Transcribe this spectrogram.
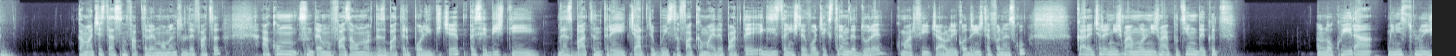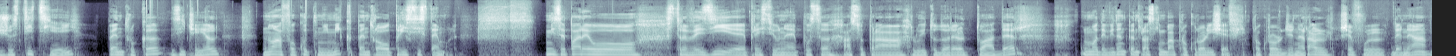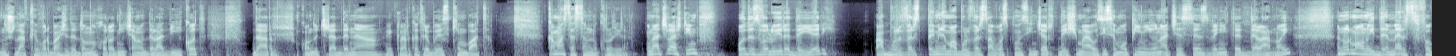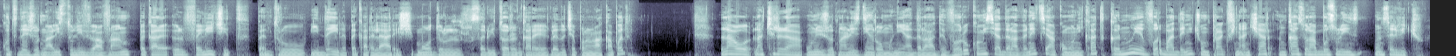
Cam acestea sunt faptele în momentul de față. Acum suntem în faza unor dezbateri politice. Pesediștii dezbat între ei ce ar trebui să facă mai departe. Există niște voci extrem de dure, cum ar fi cea a lui Codrin Ștefănescu, care cere nici mai mult, nici mai puțin decât înlocuirea ministrului Justiției, pentru că, zice el, nu a făcut nimic pentru a opri sistemul. Mi se pare o străvezie presiune pusă asupra lui Tudorel Toader, în mod evident pentru a schimba procurorii șefi. Procurorul general, șeful DNA, nu știu dacă e vorba și de domnul Horodnicianu de la DICOT, dar conducerea DNA e clar că trebuie schimbată. Cam astea sunt lucrurile. În același timp, o dezvăluire de ieri a bulvers, pe mine m-a bulversat, vă spun sincer, deși mai auzisem opinii în acest sens venite de la noi, în urma unui demers făcut de jurnalistul Liviu Avran, pe care îl felicit pentru ideile pe care le are și modul săruitor în care le duce până la capăt, la, o, la cererea unui jurnalist din România de la Adevărul, Comisia de la Veneția a comunicat că nu e vorba de niciun prag financiar în cazul abuzului în, în serviciu.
